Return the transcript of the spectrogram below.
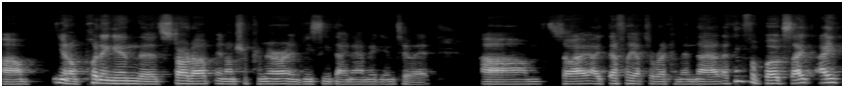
um, you know putting in the startup and entrepreneur and VC dynamic into it. Um, so I, I, definitely have to recommend that. I think for books, I I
